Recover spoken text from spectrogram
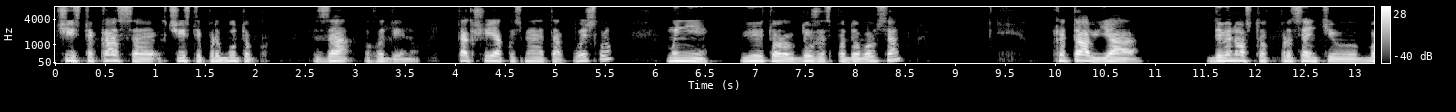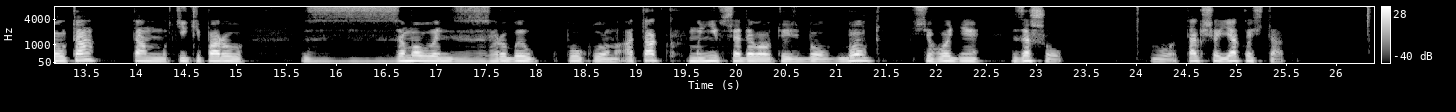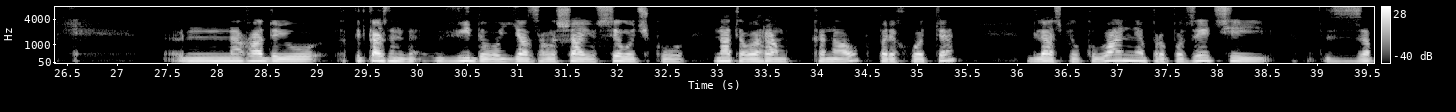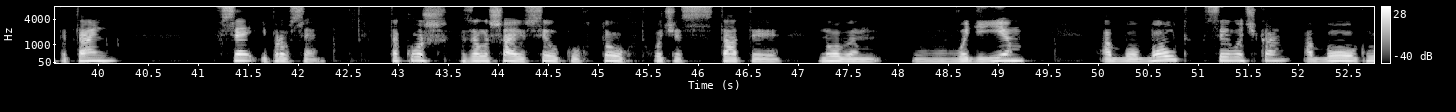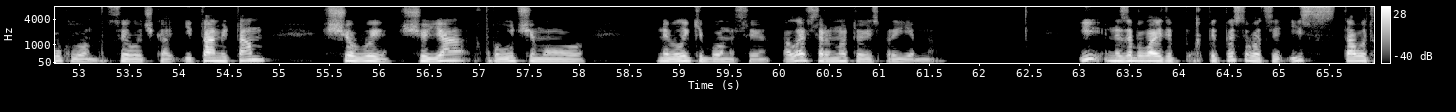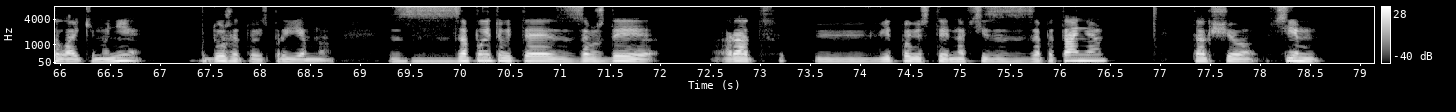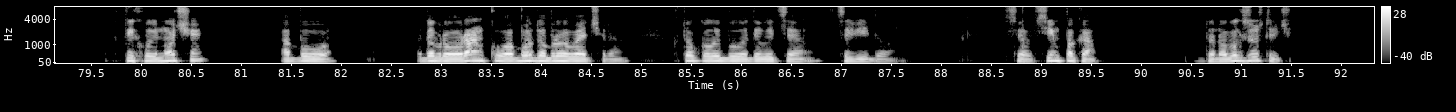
чиста каса, чистий прибуток за годину. Так що якось в мене так вийшло. Мені вівторок дуже сподобався. Катав я 90% болта, там тільки пару замовлень зробив по уклону. А так мені все давав тобто болт. Болт сьогодні зайшов. Вот. Так що якось так. Нагадую, під кожним відео я залишаю силочку на телеграм-канал. Переходьте для спілкування, пропозицій, запитань. Все і про все. Також залишаю ссылку, хто хоче стати новим водієм, або болт силочка, або квуклон силочка. І там, і там, що ви, що я, получимо невеликі бонуси, але все одно то є приємно. І не забувайте підписуватися і ставити лайки. Мені дуже то є, приємно. Запитуйте завжди рад відповісти на всі запитання. Так що всім тихої ночі, або доброго ранку, або доброго вечора. Хто коли буде дивитися це відео. Все, всім пока. До нових зустріч!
